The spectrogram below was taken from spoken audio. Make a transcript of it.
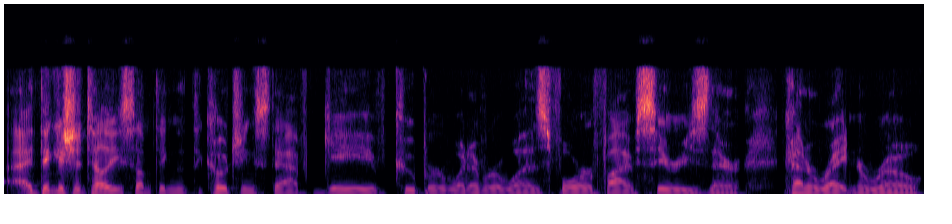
I think it should tell you something that the coaching staff gave Cooper, whatever it was, four or five series there, kind of right in a row.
